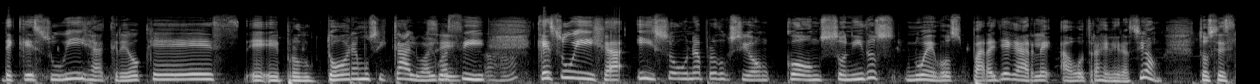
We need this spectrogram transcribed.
de que su hija, creo que es eh, eh, productora musical o algo Sí, así, que su hija hizo una producción con sonidos nuevos para llegarle a otra generación. Entonces,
